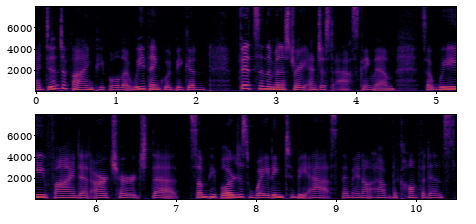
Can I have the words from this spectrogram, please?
identifying people that we think would be good fits in the ministry and just asking them. So we find at our church that some people are just waiting to be asked. They may not have the confidence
